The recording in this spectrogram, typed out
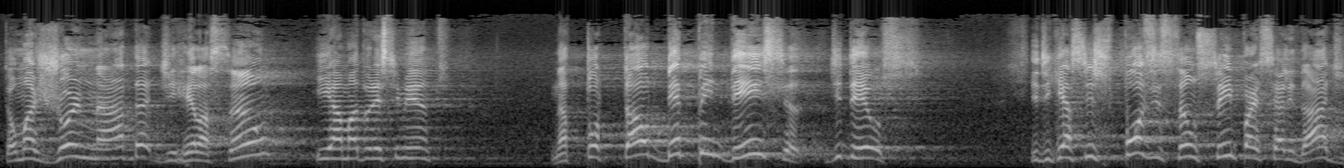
Então, uma jornada de relação e amadurecimento, na total dependência de Deus, e de que essa exposição sem parcialidade,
